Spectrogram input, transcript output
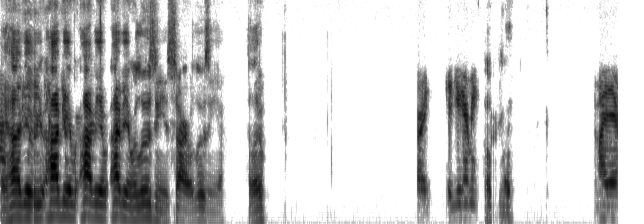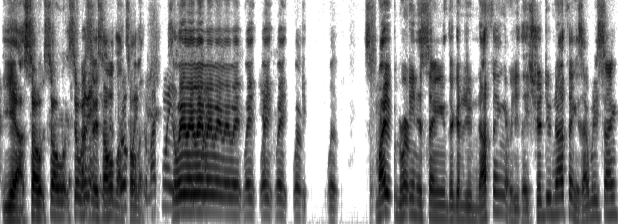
Hey, Javier, Javier, Javier, Javier, we're losing you. Sorry, we're losing you. Hello. Sorry, can you hear me? Oh boy. Am I there? Yeah. So, so, so, Okay, so, so hold on, real hold on. so So wait, wait, wait, wait, wait, wait, wait, wait, wait, wait, wait. So Michael Green is saying they're going to do nothing, or they should do nothing. Is that what he's saying?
